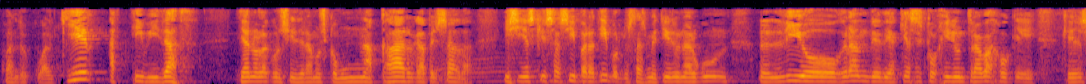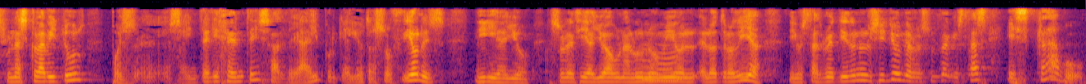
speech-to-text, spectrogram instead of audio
cuando cualquier actividad ya no la consideramos como una carga pesada. Y si es que es así para ti, porque estás metido en algún lío grande de aquí has escogido un trabajo que, es una esclavitud, pues eh, sea inteligente y sal de ahí, porque hay otras opciones, diría yo. Eso le decía yo a un alumno mío el, otro día. Digo, estás metido en un sitio donde resulta que estás esclavo,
